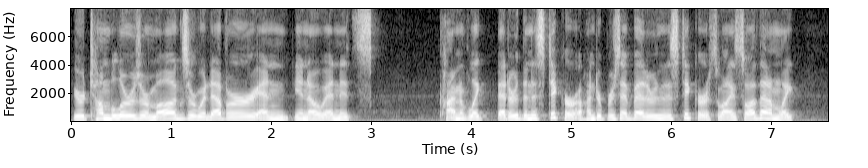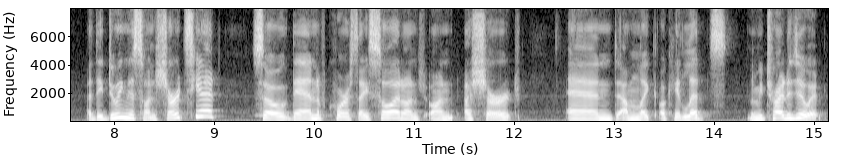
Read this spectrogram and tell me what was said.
your tumblers or mugs or whatever, and you know, and it's kind of like better than a sticker, 100% better than a sticker. So when I saw that, I'm like, are they doing this on shirts yet? So then, of course, I saw it on on a shirt, and I'm like, okay, let's let me try to do it.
